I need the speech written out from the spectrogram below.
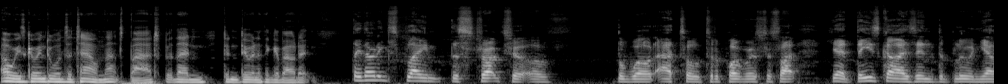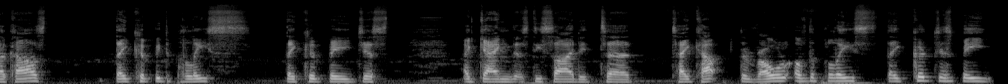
"Oh, he's going towards a town. That's bad," but then didn't do anything about it. They don't explain the structure of the world at all to the point where it's just like, yeah, these guys in the blue and yellow cars, they could be the police. They could be just a gang that's decided to take up the role of the police. They could just be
